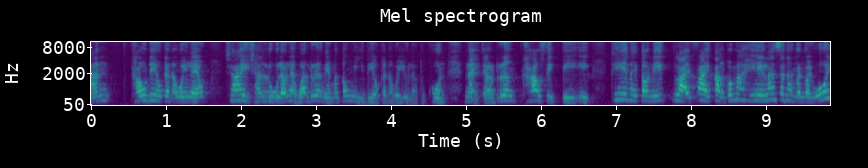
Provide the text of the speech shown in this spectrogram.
นั้น เขาเดียวกันเอาไว้แล้ว ใช่ฉันรู้แล้วแหละว่าเรื่องนี้มันต้องมีเดียวกันเอาไว้อยู่แล้วทุกคน ไหนจะเรื่องข้าวสิบปีอีก ที่ในตอนนี้หลายฝ่ายต่างก็มาเฮลั่นสนั่นหวันไหวโอ้ย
